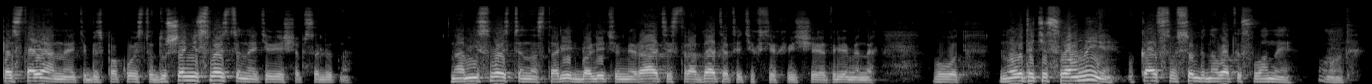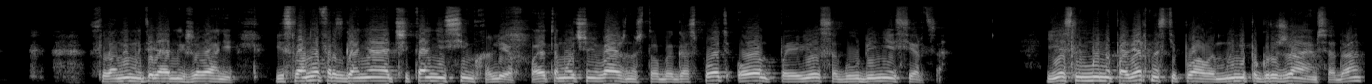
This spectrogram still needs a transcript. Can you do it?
Постоянно эти беспокойства. Душе не свойственны эти вещи абсолютно. Нам не свойственно стареть, болеть, умирать и страдать от этих всех вещей, от временных. Вот. Но вот эти слоны, оказывается, во всем виноваты слоны. Вот. Слоны материальных желаний. И слонов разгоняет читание симха, лев. Поэтому очень важно, чтобы Господь, Он появился в глубине сердца. Если мы на поверхности плаваем, мы не погружаемся, да,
